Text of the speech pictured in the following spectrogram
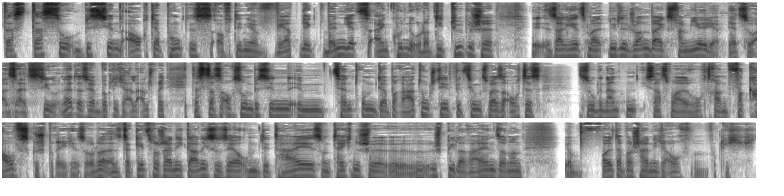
dass das so ein bisschen auch der Punkt ist, auf den ihr Wert legt, wenn jetzt ein Kunde oder die typische, äh, sage ich jetzt mal, Little John Bikes Familie, jetzt so als, als Ziel, ne, das ja wirklich alle anspricht, dass das auch so ein bisschen im Zentrum der Beratung steht, beziehungsweise auch des sogenannten, ich sag's mal hochtrabend, Verkaufsgespräches, oder? Also da geht's wahrscheinlich gar nicht so sehr um Details und technische äh, Spielereien, sondern ihr wollt da wahrscheinlich auch wirklich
